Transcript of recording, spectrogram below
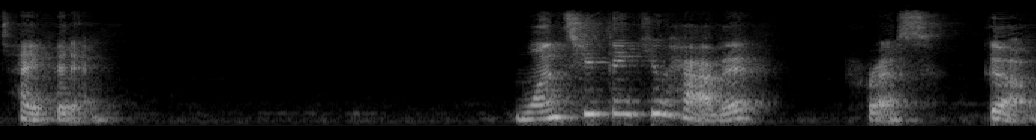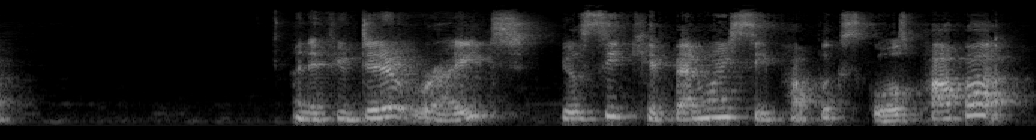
type it in. Once you think you have it, press go. And if you did it right, you'll see KIPP NYC Public Schools pop up.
